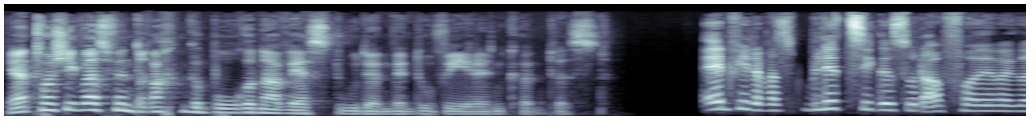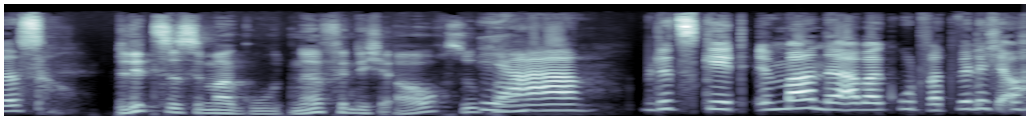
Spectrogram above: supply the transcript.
Ja, Toshi, was für ein Drachengeborener wärst du denn, wenn du wählen könntest? Entweder was Blitziges oder Feuriges. Blitz ist immer gut, ne? Finde ich auch. Super. Ja, Blitz geht immer, ne, aber gut, was will ich auch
